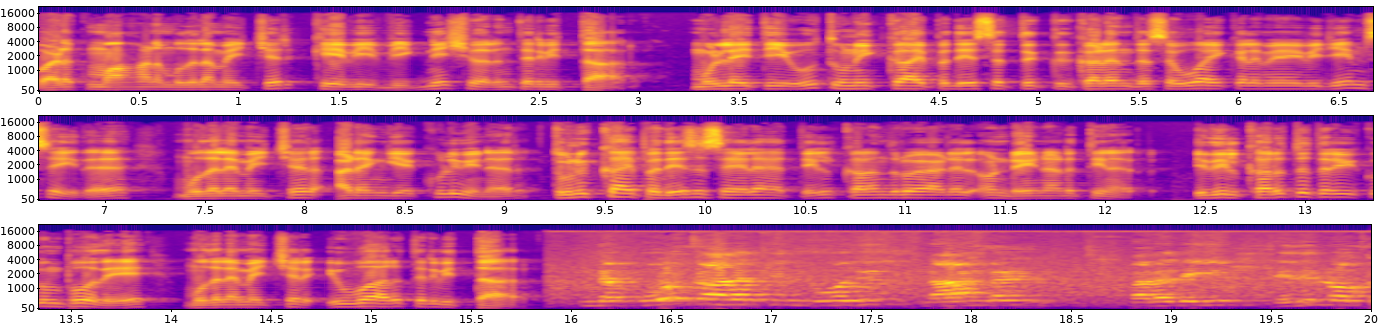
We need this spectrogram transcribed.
வடக்கு மாகாண முதலமைச்சர் கே வி விக்னேஸ்வரன் தெரிவித்தார். முல்லைத்தீவு துணிக்காய் பிரதேசத்துக்கு கடந்த செவ்வாய்க்கிழமை விஜயம் செய்த முதலமைச்சர் அடங்கிய குழுவினர் துணிக்காய் பிரதேச செயலகத்தில் கலந்துரையாடல் ஒன்றை நடத்தினர். இதில் கருத்து தெரிவிக்கும் போதே முதலமைச்சர் இவ்வாறு தெரிவித்தார். இந்த போர்க்காலத்தின் போது நாங்கள் பலதையும் எதிர்நோக்க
